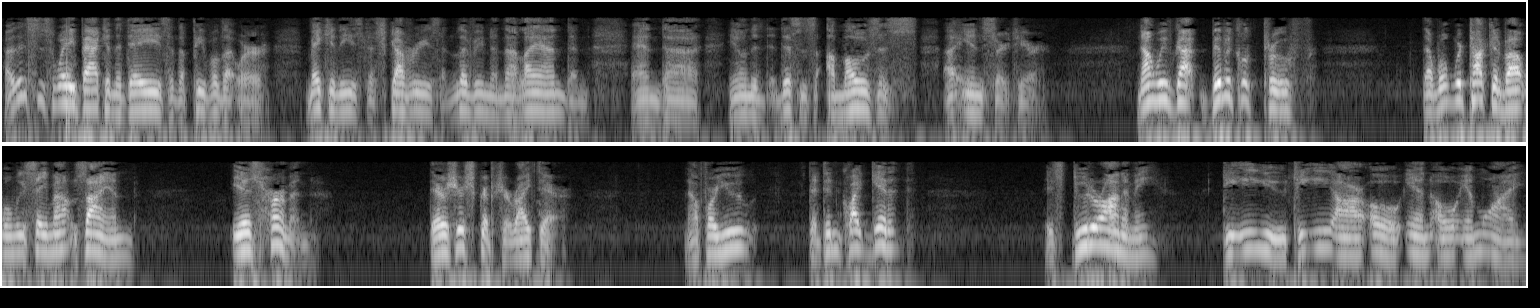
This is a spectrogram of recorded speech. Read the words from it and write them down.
Uh, this is way back in the days of the people that were making these discoveries and living in the land, and and uh, you know the, this is a Moses uh, insert here. Now we've got biblical proof that what we're talking about when we say Mount Zion is Hermon. There's your scripture right there. Now, for you that didn't quite get it, it's Deuteronomy, D E U T E R O N O M Y,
